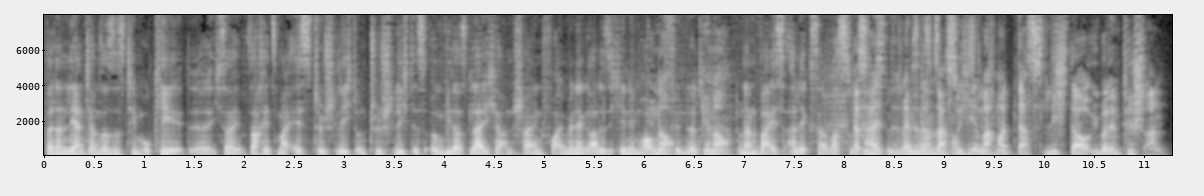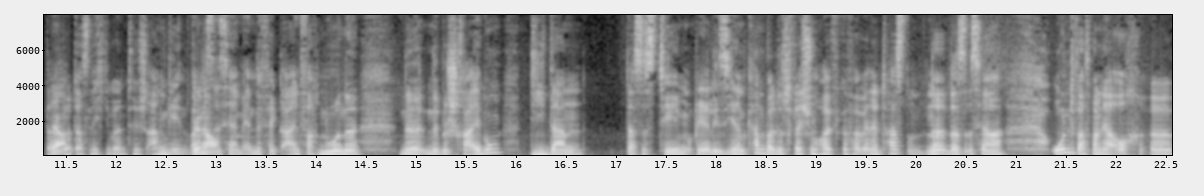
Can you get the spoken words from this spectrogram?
weil dann lernt ja unser System, okay, äh, ich sage sag jetzt mal Esstischlicht und Tischlicht ist irgendwie das gleiche anscheinend, vor allem wenn er gerade sich hier in dem Raum Genau, befindet. genau. Und dann weiß Alexa, was zu Das tun heißt, ist. wenn du dann das sagst, so hier, mach mal das Licht da über dem Tisch an, dann Ja. wird das Licht über den Tisch angehen. Weil Genau. das ist ja im Endeffekt einfach nur eine, eine, eine Beschreibung, die dann das System realisieren kann, weil du es vielleicht schon häufiger verwendet hast. Und ne, das ist ja, und was man ja auch äh,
